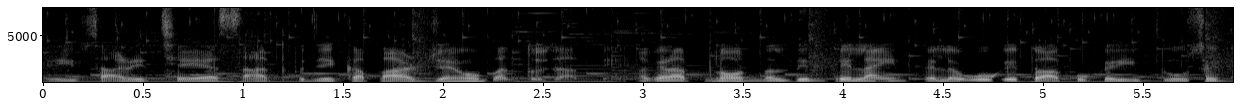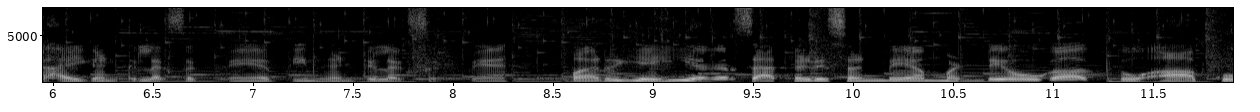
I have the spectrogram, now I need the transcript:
करीब साढ़े छः या सात बजे कपाट जो है वो बंद हो जाते हैं। अगर आप नॉर्मल दिन पे लाइन पे लगोगे तो आपको करीब दो से ढाई घंटे लग सकते हैं या तीन घंटे लग सकते हैं। पर यही अगर सैटरडे संडे या मंडे होगा तो आपको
